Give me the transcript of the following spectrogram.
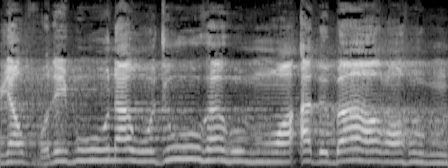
يضربون وجوههم وأدبارهم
